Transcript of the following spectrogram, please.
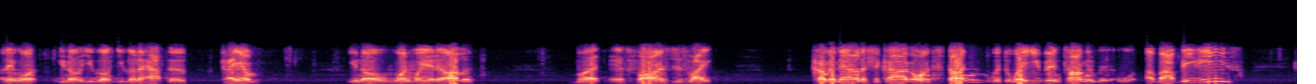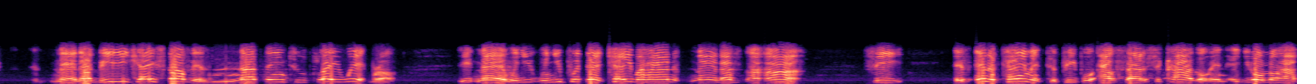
or they want, you know, you going you're gonna have to pay them, you know, one way or the other. But as far as just like coming down to Chicago and stunting with the way you've been talking about BDs, man, that BDK stuff is nothing to play with, bro. Man, when you when you put that K behind it, man, that's uh uh See, it's entertainment to people outside of Chicago, and, and you don't know how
